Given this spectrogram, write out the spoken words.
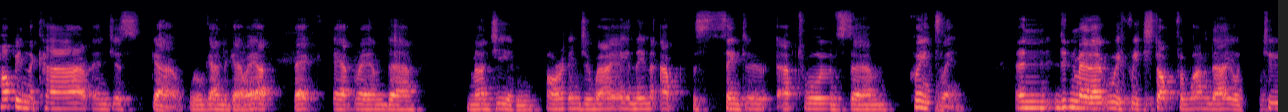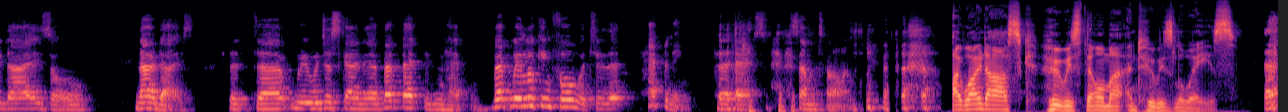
pop in the car and just go. We were going to go out back out round uh, Mudgee and Orange Away and then up the centre, up towards um, Queensland. And it didn't matter if we stopped for one day or two days or no days. But uh, we were just going to, but that didn't happen. But we're looking forward to that happening perhaps sometime. I won't ask who is Thelma and who is Louise. oh,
